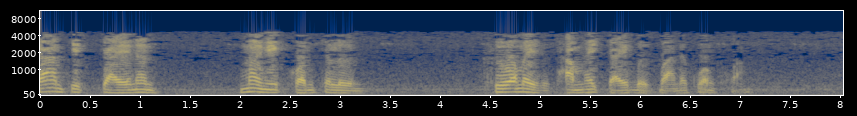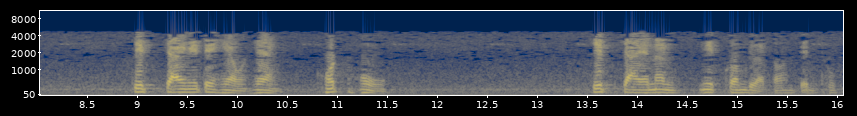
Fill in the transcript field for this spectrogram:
ด้านจิตใจนั้นไม่มีความเจริญ คือว่าไม่ทำให้ใจเบิกบานและกว้างขวาง จิตใจมีแต่เหี่ยวแห้งหดหูจิตใจนั้นมีความเดือดร้อนเป็นทุกข์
